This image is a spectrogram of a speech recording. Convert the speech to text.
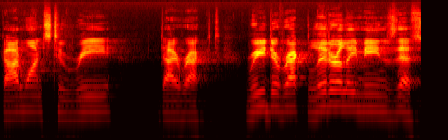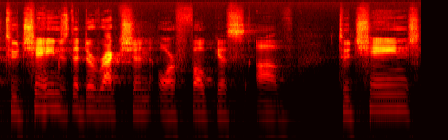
God wants to redirect. Redirect literally means this to change the direction or focus of, to change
